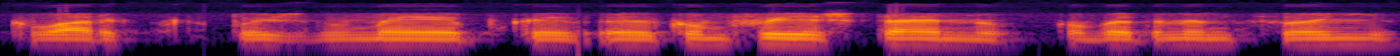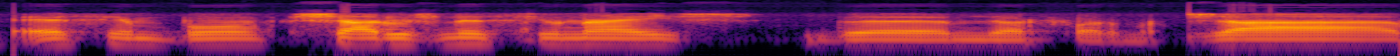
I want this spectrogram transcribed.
Claro que depois de uma época eh, como foi este ano, completamente sonho, é sempre bom fechar os nacionais da melhor forma. Já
